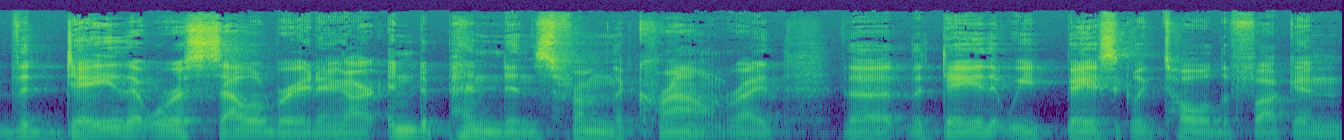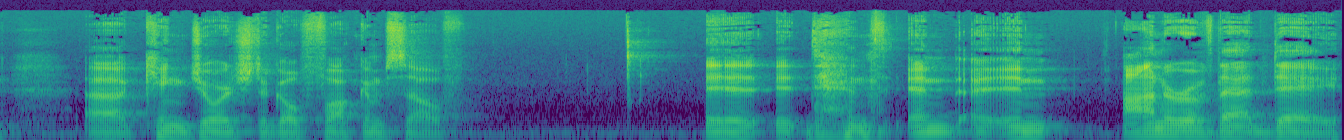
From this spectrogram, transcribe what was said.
the day that we're celebrating our independence from the crown, right? The the day that we basically told the fucking uh, King George to go fuck himself. It, it and, and in honor of that day,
